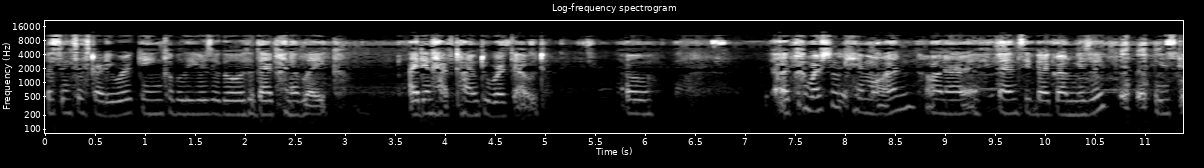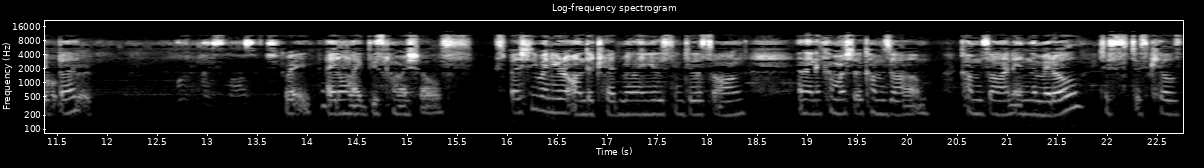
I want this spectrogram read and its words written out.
But since I started working a couple of years ago, so that kind of like, I didn't have time to work out. Oh, a commercial came on on our fancy background music. You skip that? Great. I don't like these commercials, especially when you're on the treadmill and you're listening to the song, and then a commercial comes on comes on in the middle. Just just kills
